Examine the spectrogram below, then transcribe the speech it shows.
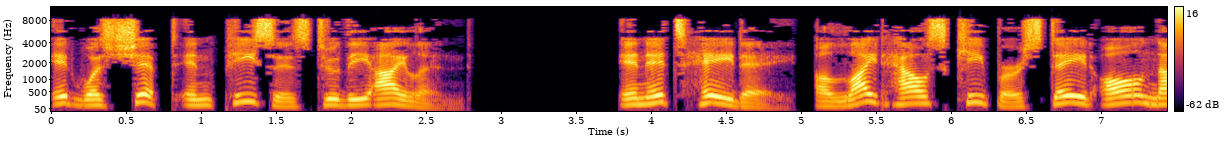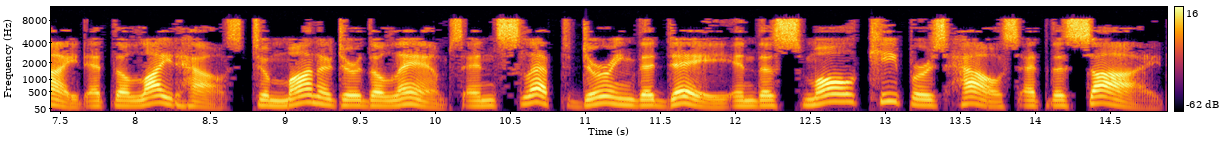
it was shipped in pieces to the island. In its heyday, a lighthouse keeper stayed all night at the lighthouse to monitor the lamps and slept during the day in the small keeper's house at the side.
